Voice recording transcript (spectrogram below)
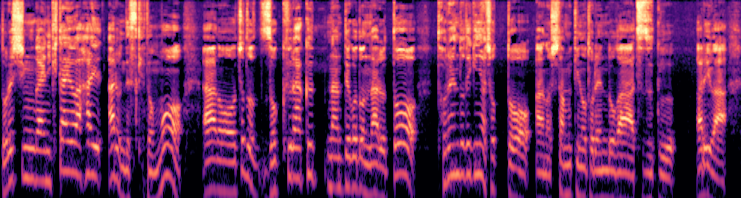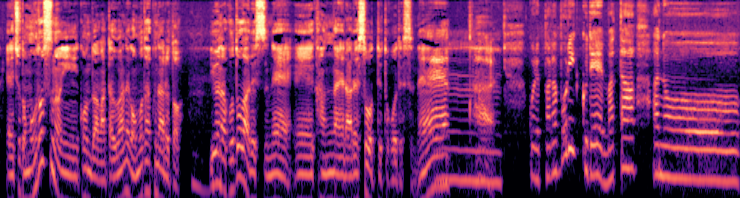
ドレッシング買いに期待ははいあるんですけども、あの、ちょっと続落なんてことになると、トレンド的にはちょっと、あの、下向きのトレンドが続くあるいは、えー、ちょっと戻すのに今度はまた上値が重たくなるというようなことがですね、えー、考えられそうっていうところですね。はい。これパラボリックでまた、あの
